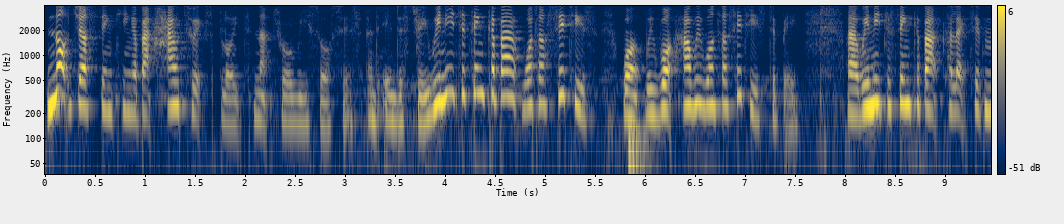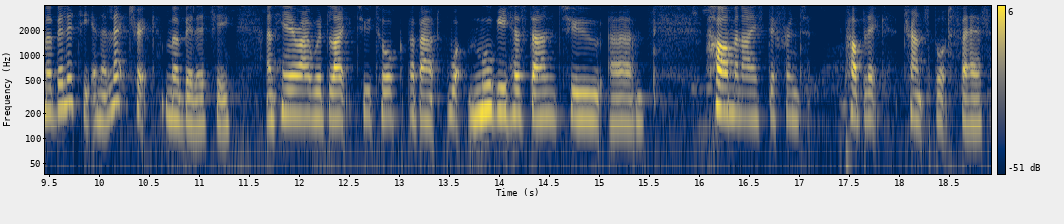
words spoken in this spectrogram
not just thinking about how to exploit natural resources and industry. We need to think about what our cities want, we want how we want our cities to be. Uh, we need to think about collective mobility and electric mobility. And here I would like to talk about what Mugi has done to um, harmonize different public transport fares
